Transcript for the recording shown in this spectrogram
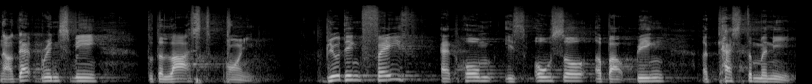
Now, that brings me to the last point. Building faith at home is also about being a testimony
